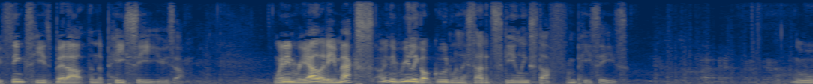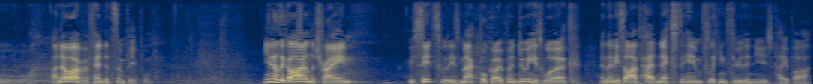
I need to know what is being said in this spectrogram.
who thinks he's better than the PC user. When in reality, Macs only really got good when they started stealing stuff from PCs. Ooh, I know I've offended some people. You know the guy on the train who sits with his MacBook open doing his work and then his iPad next to him flicking through the newspaper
